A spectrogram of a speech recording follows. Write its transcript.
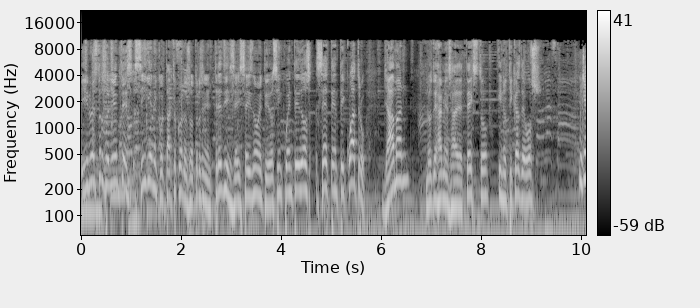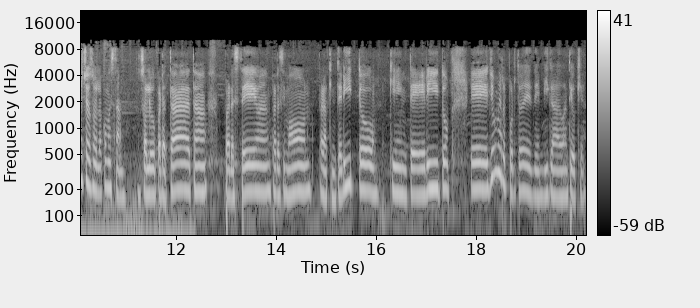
Y nuestros oyentes siguen en contacto con nosotros en el 316-692-5274. Llaman, nos dejan mensaje de texto y noticas de voz. Muchachos, hola, ¿cómo están? Un saludo para Tata, para Esteban, para Simón, para Quinterito, Quinterito. Eh, yo me reporto desde Envigado, Antioquia.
